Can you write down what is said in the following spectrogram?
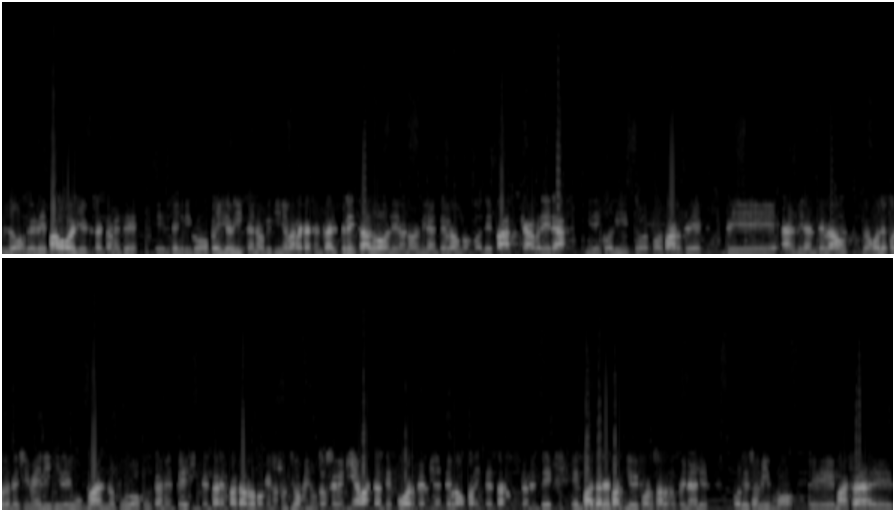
los de De Paoli, exactamente el técnico periodista, ¿no? que tiene Barracas Central. 3 a 2 le ganó Almirante Brown con gol de Paz, Cabrera y de Colito. Por parte de Almirante Brown, los goles fueron de Chimeli y de Guzmán. No pudo justamente intentar empatarlo porque en los últimos minutos se venía bastante fuerte Almirante Brown para intentar justamente empatar el partido y forzar los penales. Por eso mismo, eh, Massa eh,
